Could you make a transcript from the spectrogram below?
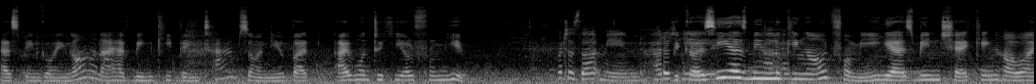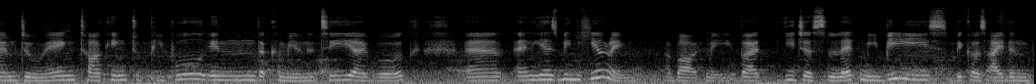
has been going on. I have been keeping tabs on you but I want to hear from you what does that mean? How did because he, he has been looking out for me. He has been checking how I am doing, talking to people in the community I work, uh, and he has been hearing about me. But he just let me be because I didn't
